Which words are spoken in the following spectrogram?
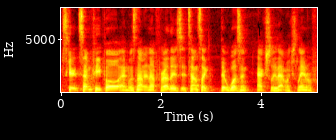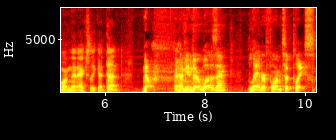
scared some people and was not enough for others, it sounds like there wasn't actually that much land reform that actually got done. No. Okay. I mean, there wasn't. Land reform took place.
